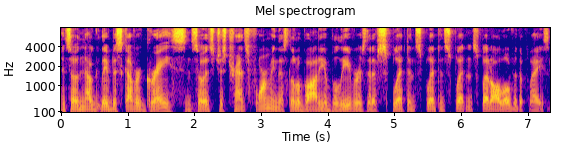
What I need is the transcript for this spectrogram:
And so now they've discovered grace. And so it's just transforming this little body of believers that have split and split and split and split all over the place.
